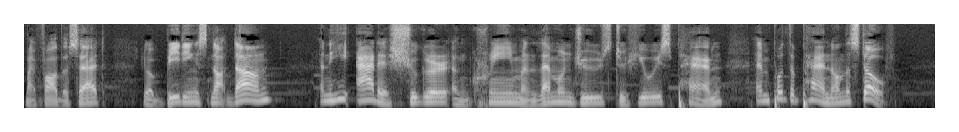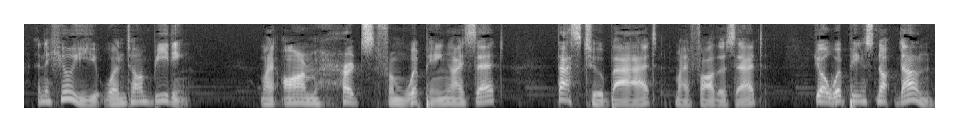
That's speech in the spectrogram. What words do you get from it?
my father said. Your beating's not done. And he added sugar and cream and lemon juice to Huey's pan and put the pan on the stove. And Huey went on beating. My arm hurts from whipping, I said. That's too bad, my father said. Your whipping's not done.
